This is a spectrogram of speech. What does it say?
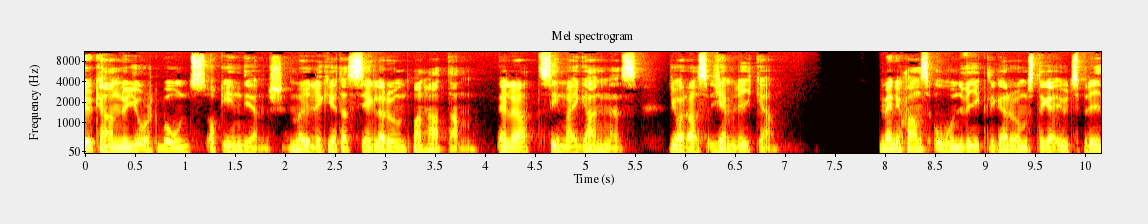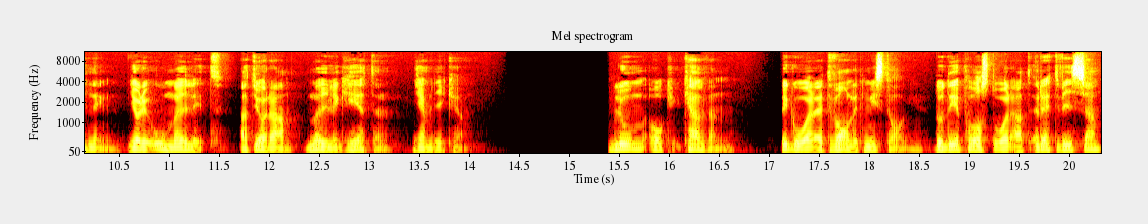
Hur kan New York-bons och indiens möjlighet att segla runt Manhattan eller att simma i Gagnes göras jämlika? Människans oundvikliga rumsliga utspridning gör det omöjligt att göra möjligheter jämlika. Blom och Calvin begår ett vanligt misstag då de påstår att rättvisa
